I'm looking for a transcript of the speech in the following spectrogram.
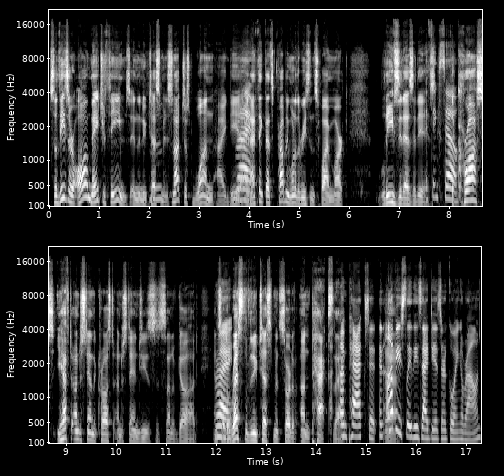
So these are all major themes in the New mm-hmm. Testament. It's not just one idea. And I think that's probably one of the reasons why Mark leaves it as it is. I think so. The cross, you have to understand the cross to understand Jesus as the Son of God. And so the rest of the New Testament sort of unpacks that. unpacks it. And obviously, these ideas are going around.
